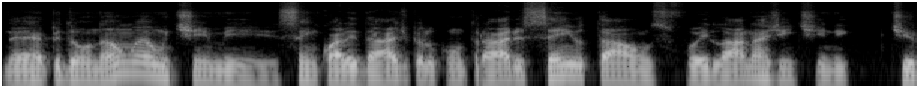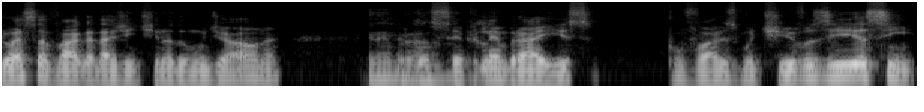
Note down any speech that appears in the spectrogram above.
Né? Rapidon não é um time sem qualidade, pelo contrário, sem o Towns foi lá na Argentina e tirou essa vaga da Argentina do Mundial, né? É bom sempre lembrar isso, por vários motivos. E assim,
